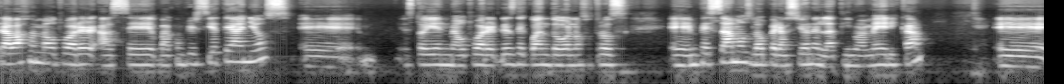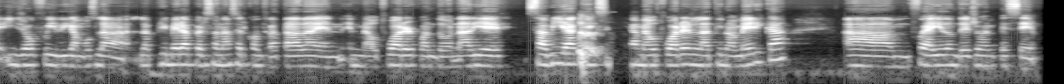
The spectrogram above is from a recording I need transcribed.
Trabajo en Meltwater hace, va a cumplir siete años. Eh, estoy en Meltwater desde cuando nosotros eh, empezamos la operación en Latinoamérica eh, y yo fui, digamos, la, primera persona a ser contratada en, en, Meltwater cuando nadie sabía que existía Meltwater en Latinoamérica. fue ahí donde yo empecé.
